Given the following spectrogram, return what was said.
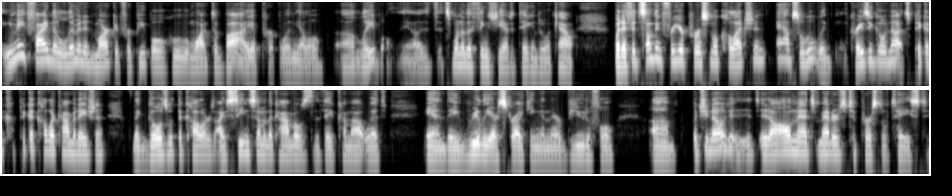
You may find a limited market for people who want to buy a purple and yellow uh, label. You know, it's, it's one of the things you have to take into account. But if it's something for your personal collection, absolutely, crazy go nuts. Pick a pick a color combination that goes with the colors. I've seen some of the combos that they've come out with, and they really are striking and they're beautiful. Um, but you know, it, it all matters to personal taste,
